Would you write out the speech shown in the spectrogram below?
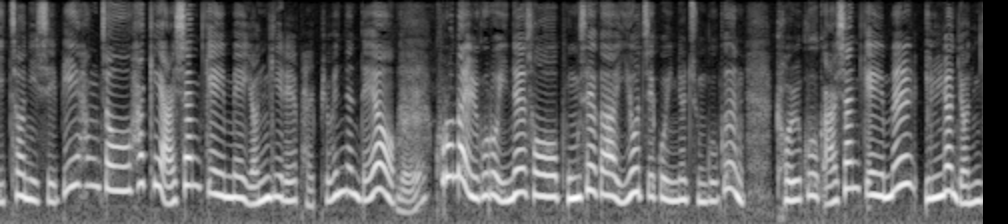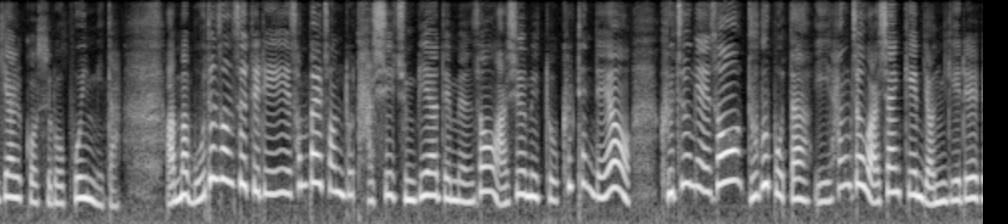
2022 항저우 하계 아시안 게임의 연기를 발표했는데요. 네. 코로나19로 인해서 봉쇄가 이어지고 있는 중국은 결국 아시안 게임을 1년 연기할 것으로 보입니다. 아마 모든 선수들이 선발전도 다시 준비해야 되면서 아쉬움이 또 클 텐데요. 그 중에서 누구보다 이 항저우 아시안 게임 연기를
